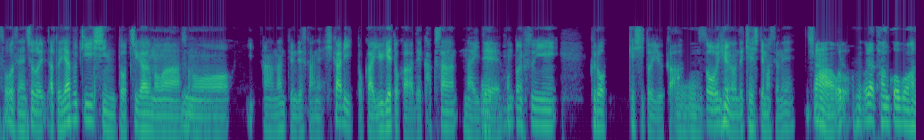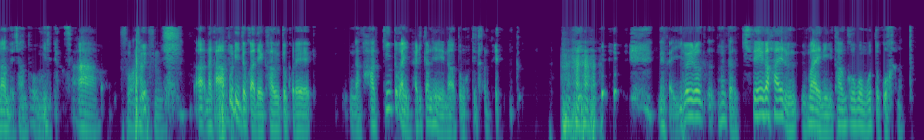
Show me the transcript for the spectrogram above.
そうですね。ちょっと、あと、矢吹神と違うのは、うんその、いあなんていうんですかね、光とか湯気とかで隠さないで、うん本当に普通に黒消しというか、うんうんそういうので消してますよね。ああ、俺、俺は単行本派なんでちゃんと見れてます。ああ、そうなんですね。あ、なんかアプリとかで買うとこれ、なんか発金とかになりかねねえなと思ってたんで。なんかいろいろ、なんか規制が入る前に単行本持っとこうかなと。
